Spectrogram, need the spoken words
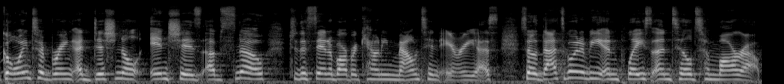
going to bring additional inches of snow to the Santa Barbara County mountain areas. So that's going to be in place until tomorrow.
